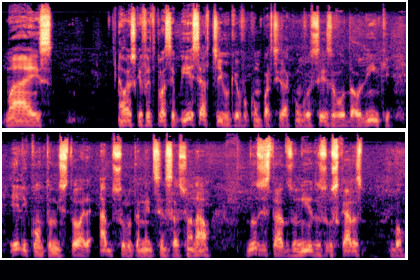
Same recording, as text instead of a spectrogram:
mas eu acho que é efeito placebo. E esse artigo que eu vou compartilhar com vocês, eu vou dar o link, ele conta uma história absolutamente sensacional nos Estados Unidos, os caras, bom,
